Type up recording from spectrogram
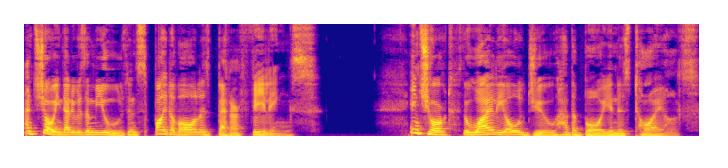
and showing that he was amused in spite of all his better feelings. In short, the wily old Jew had the boy in his toils.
